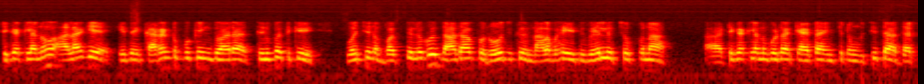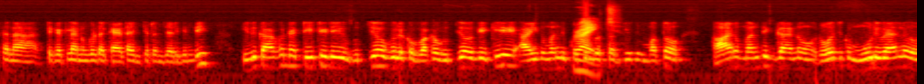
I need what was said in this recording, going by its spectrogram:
టికెట్లను అలాగే ఇది కరెంటు బుకింగ్ ద్వారా తిరుపతికి వచ్చిన భక్తులకు దాదాపు రోజుకు నలభై ఐదు వేలు చొప్పున టికెట్లను కూడా కేటాయించడం ఉచిత దర్శన టికెట్లను కూడా కేటాయించడం జరిగింది ఇవి కాకుండా టీటీడీ ఉద్యోగులకు ఒక ఉద్యోగికి ఐదు మంది కుటుంబ. సభ్యులు మొత్తం ఆరు మందికి గాను రోజుకు మూడు వేలు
